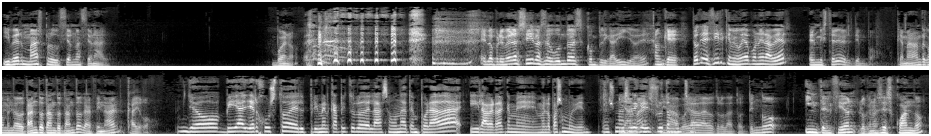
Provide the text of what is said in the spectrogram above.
y ver más producción nacional. Bueno. en lo primero sí, lo segundo es complicadillo, ¿eh? Aunque tengo que decir que me voy a poner a ver El misterio del tiempo, que me han recomendado tanto, tanto, tanto que al final caigo. Yo vi ayer justo el primer capítulo de la segunda temporada y la verdad que me, me lo paso muy bien. Es una Y serie que disfruto mira, mucho. Voy a dar otro dato. Tengo intención, lo que no sé es cuándo,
